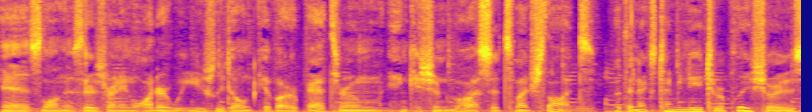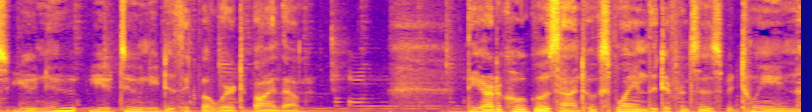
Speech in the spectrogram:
as long as there's running water, we usually don't give our bathroom and kitchen faucets much thought. But the next time you need to replace yours, you knew you do need to think about where to buy them. The article goes on to explain the differences between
